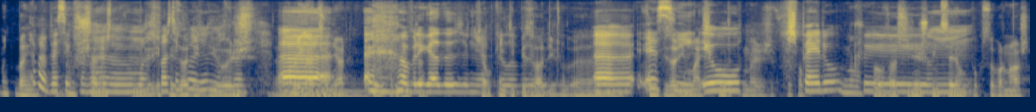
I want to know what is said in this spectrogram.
Muito bem. Eu pensei que Vamos fosse uma- resposta episódio de hoje. mas Obrigado, Ah, Júnior. Obrigada, Júnior. Que é o quinto episódio. Ah, foi um é episódio assim, mais eu curto, mas só Espero para, que, para vocês nos conhecerem um pouco sobre nós.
